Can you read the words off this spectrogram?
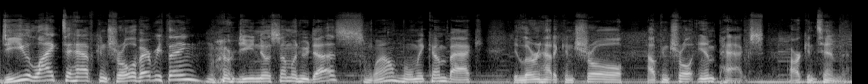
Do you like to have control of everything? Or do you know someone who does? Well, when we come back, you learn how to control, how control impacts our contentment.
